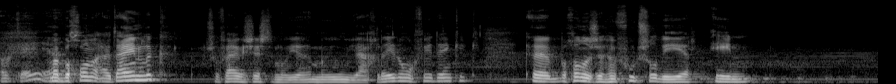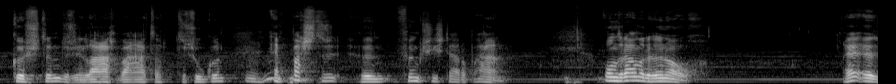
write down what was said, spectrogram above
Oké, ja. Maar begonnen uiteindelijk, zo'n 65 miljoen, miljoen jaar geleden ongeveer, denk ik, begonnen ze hun voedsel weer in kusten, dus in laag water, te zoeken. En pasten hun functies daarop aan. Onder andere hun oog. Eh,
